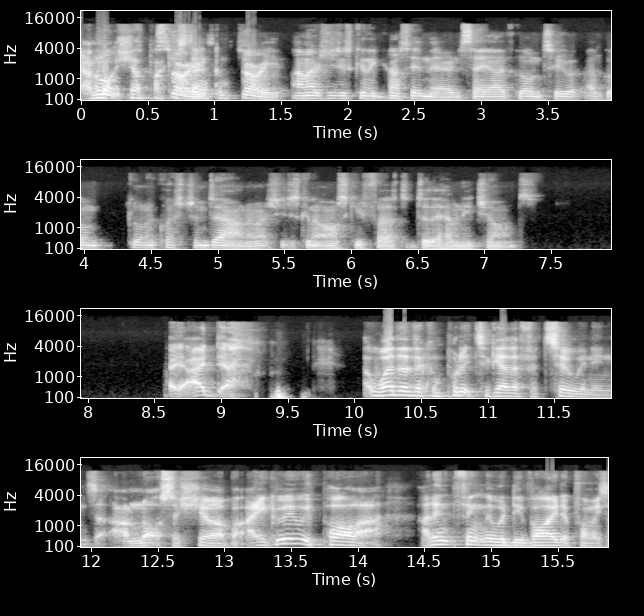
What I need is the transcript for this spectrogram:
am oh, not sure Pakistan. Sorry, sorry. I'm actually just going to cut in there and say I've gone to I've gone gone a question down. I'm actually just going to ask you first. Do they have any chance? I, I, whether they can put it together for two innings, I'm not so sure. But I agree with Paul. I, didn't think they were divided from it.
